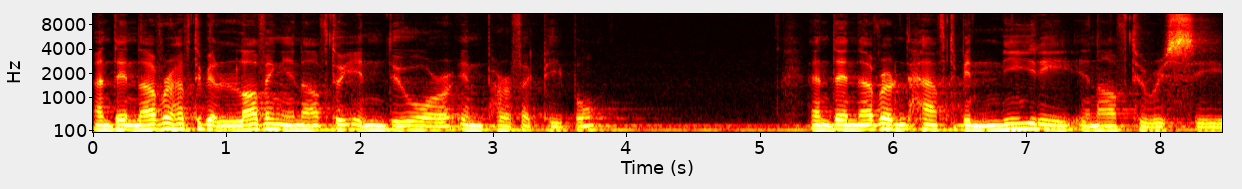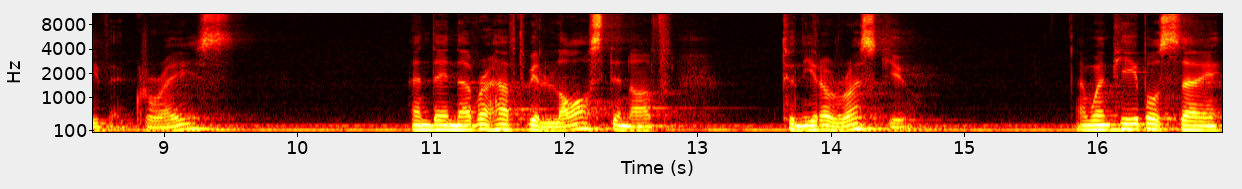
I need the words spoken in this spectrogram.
And they never have to be loving enough to endure imperfect people and they never have to be needy enough to receive grace. And they never have to be lost enough to need a rescue. And when people say,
